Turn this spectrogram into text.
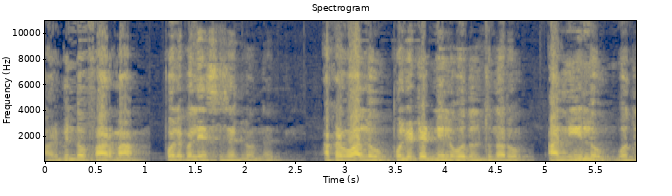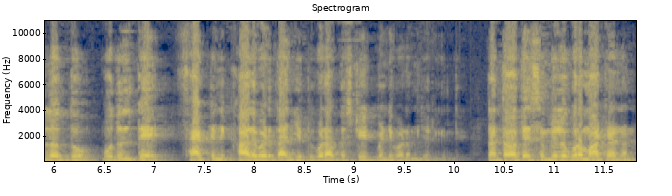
అరబిందో ఫార్మా పొలపల్లి ఎస్ఎస్ఎడ్లో ఉన్నది అక్కడ వాళ్ళు పొల్యూటెడ్ నీళ్ళు వదులుతున్నారు. ఆ నీళ్ళు వదలొద్దు వదిలితే ఫ్యాక్టరీని కాలబెడతా అని చెప్పి కూడా ఒక స్టేట్మెంట్ ఇవ్వడం జరిగింది. దాని తర్వాత అసెంబ్లీలో కూడా మాట్లాడినాను.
